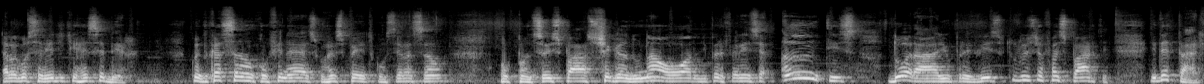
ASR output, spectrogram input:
ela gostaria de te receber. Com educação, com finesse, com respeito, consideração ocupando seu espaço, chegando na hora, de preferência antes do horário previsto, tudo isso já faz parte. E detalhe,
